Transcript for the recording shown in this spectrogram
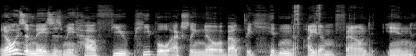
It always amazes me how few people actually know about the hidden item found in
